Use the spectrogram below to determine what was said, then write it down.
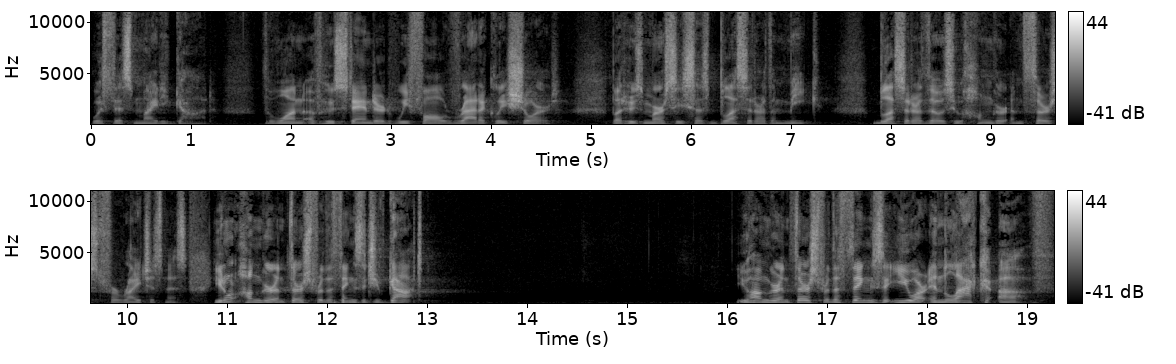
with this mighty God, the one of whose standard we fall radically short, but whose mercy says, Blessed are the meek. Blessed are those who hunger and thirst for righteousness. You don't hunger and thirst for the things that you've got. You hunger and thirst for the things that you are in lack of.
